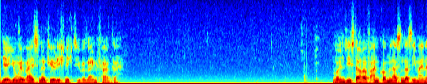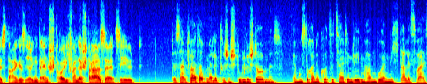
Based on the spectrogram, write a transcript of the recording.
Der Junge weiß natürlich nichts über seinen Vater. Wollen Sie es darauf ankommen lassen, dass ihm eines Tages irgendein Strolch von der Straße erzählt? Dass sein Vater auf dem elektrischen Stuhl gestorben ist? Er muss doch eine kurze Zeit im Leben haben, wo er nicht alles weiß.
